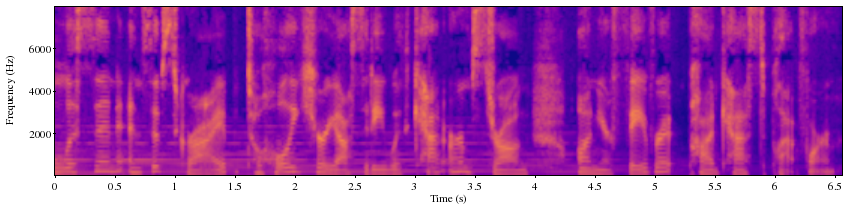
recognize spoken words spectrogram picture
Listen and subscribe to Holy Curiosity with Kat Armstrong on your favorite podcast platform.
